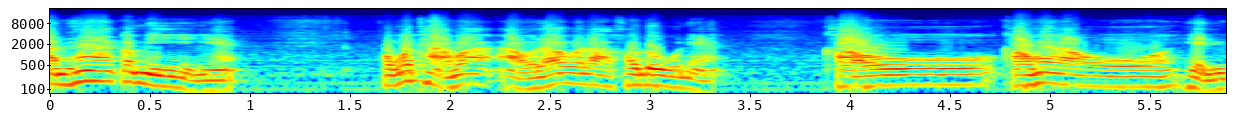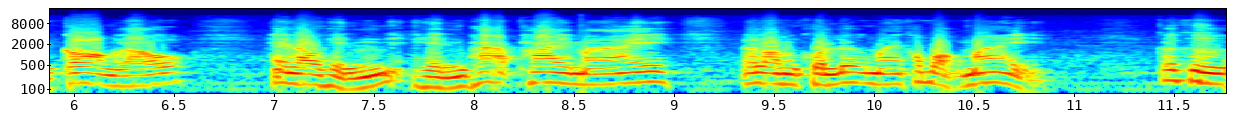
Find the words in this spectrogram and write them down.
พันห้าก็มีอย่างเงี้ย ผมก็ถามว่าเอาแล้วเวลาเขาดูเนี่ยเขาเขาให้เราเห็นกล้องแล้ว ให้เราเห็นเห็นภาพไพ่ไหมแล้วเราเป็นคนเลือกไหมเขาบอกไม่ ก็คือ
